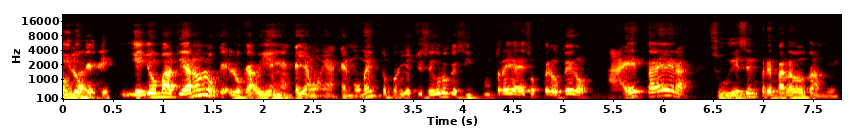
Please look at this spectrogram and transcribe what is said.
Y, lo que, y, ellos batearon lo que, lo que había en, aquella, en aquel momento. Pero yo estoy seguro que si tú traías a esos peloteros a esta era, se hubiesen preparado también.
